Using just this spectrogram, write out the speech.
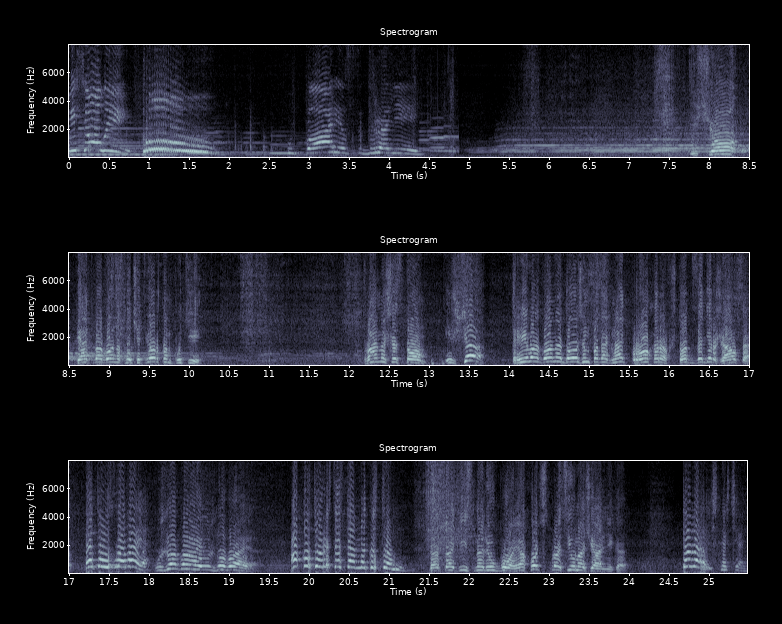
Веселый! Упарился, дуралей. Еще пять вагонов на четвертом пути. Два на шестом. И все. Три вагона должен подогнать Прохоров, что-то задержался. Это узловая. Узловая, узловая. А который состав на Кострому? Да садись на любой. А хочешь спроси у начальника. Товарищ начальник.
